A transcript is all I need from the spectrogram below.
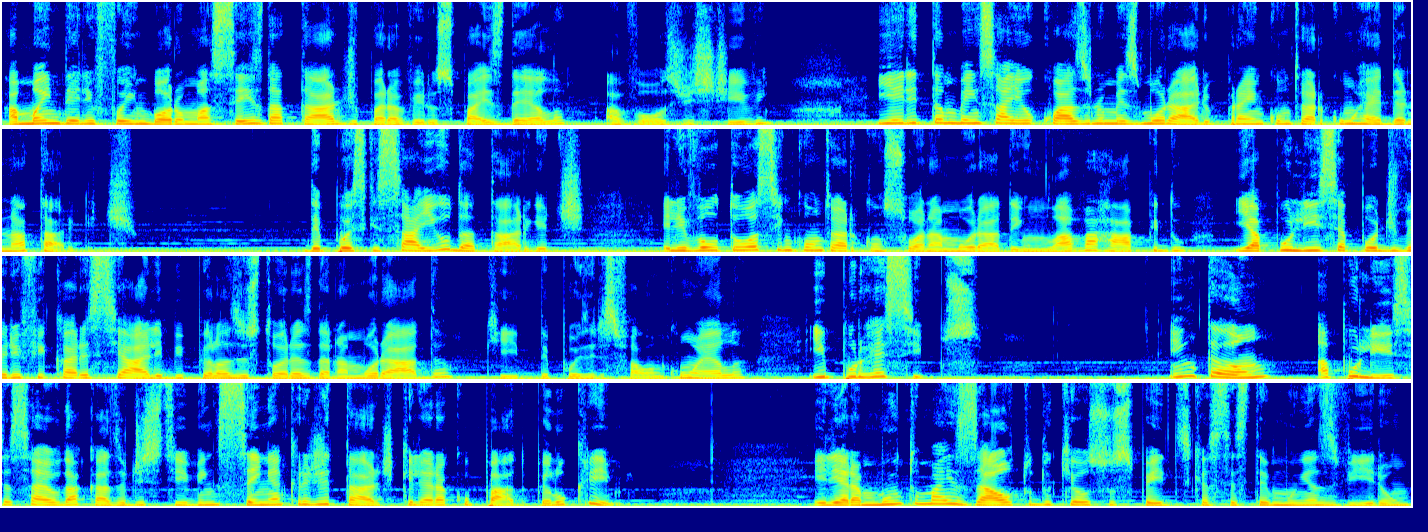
A mãe dele foi embora umas seis da tarde para ver os pais dela, avós de Steven, e ele também saiu quase no mesmo horário para encontrar com Heather na Target. Depois que saiu da Target, ele voltou a se encontrar com sua namorada em um lava rápido e a polícia pôde verificar esse álibi pelas histórias da namorada, que depois eles falam com ela, e por recibos. Então, a polícia saiu da casa de Steven sem acreditar de que ele era culpado pelo crime. Ele era muito mais alto do que os suspeitos que as testemunhas viram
